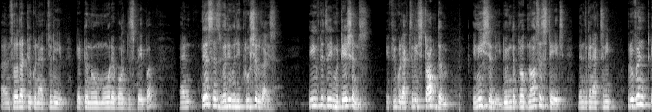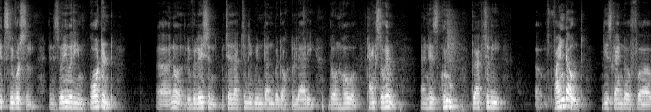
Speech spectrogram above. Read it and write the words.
and so that you can actually get to know more about this paper. And this is very very crucial guys. P53 mutations if you could actually stop them initially during the prognosis stage then we can actually prevent its reversal. And it's very very important uh, you know revelation which has actually been done by dr larry Donehower thanks to him and his group to actually find out these kind of uh,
